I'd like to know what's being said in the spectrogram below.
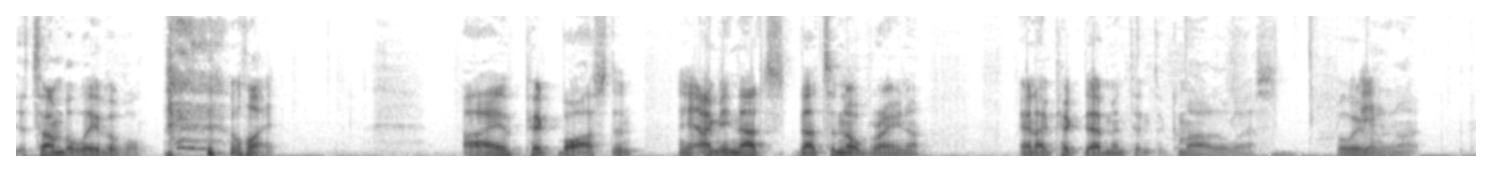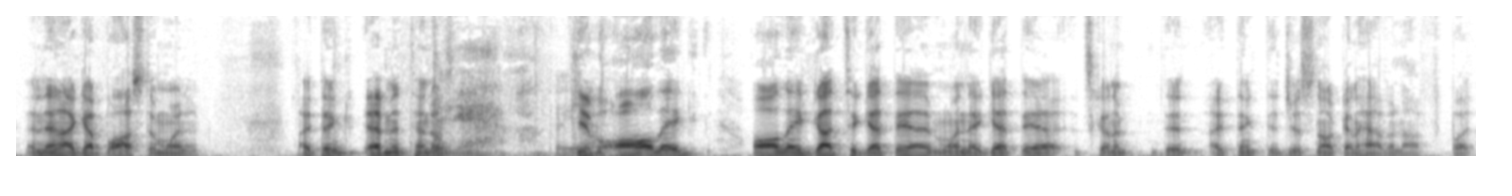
It's unbelievable. what? I've picked Boston. Yeah. I mean, that's that's a no-brainer. And I picked Edmonton to come out of the West, believe it or not. And then I got Boston winning. I think Edmonton will yeah. give all they all they got to get there, and when they get there, it's gonna. I think they're just not gonna have enough. But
